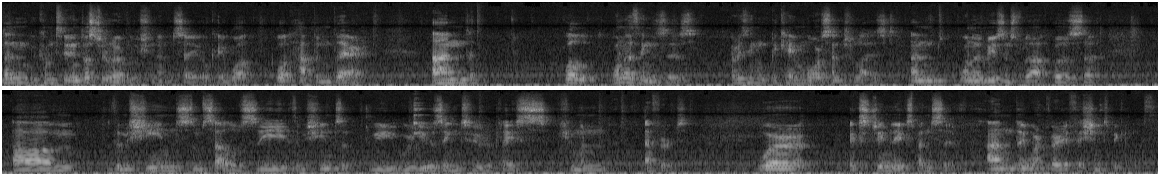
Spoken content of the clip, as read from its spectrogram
then we come to the Industrial Revolution and say, okay, what, what happened there? And, well, one of the things is everything became more centralized. And one of the reasons for that was that um, the machines themselves, the, the machines that we were using to replace human effort, were extremely expensive and they weren't very efficient to begin with.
